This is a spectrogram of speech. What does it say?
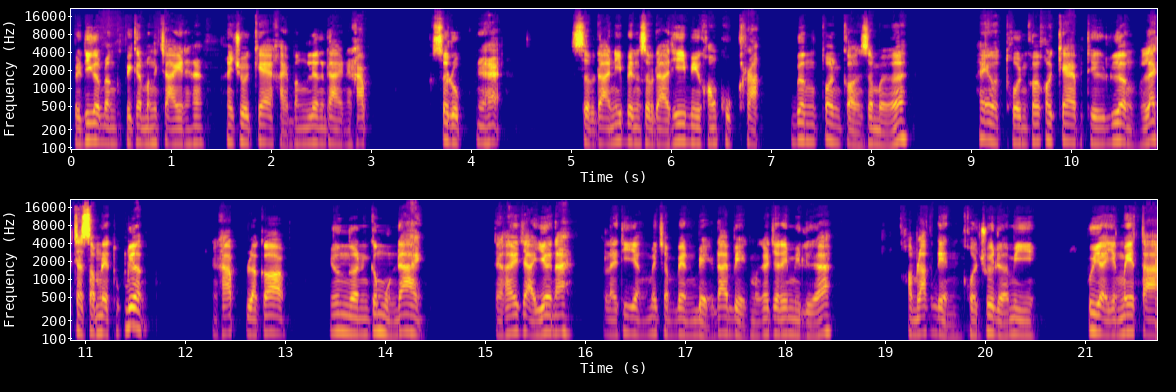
เป็นที่กำลังเป็นกำลังใจนะฮะให้ช่วยแก้ไขบางเรื่องได้นะครับ สรุปนะฮะสัปดาห์นี้เป็นสัปดาห์ที่มีความขรุกขรักเบื้องต้นก่อนเสมอ ให้อดทนค่อยๆแก้ไปทีเรื่อง และจะสำเร็จทุกเรื่องนะครับ แล้วก็เรื่องเงินก็หมุนได้ แต่ค่าใช้จ่ายเยอะนะ อะไรที่ยังไม่จำเป็นเบรกได้เบรกมันก็จะได้มีเหลือ ความรักเด่นคนช่วยเหลือมี ผู้ใหญ่ยังเมตตา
